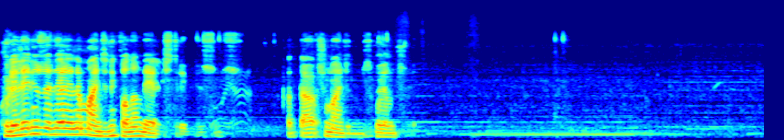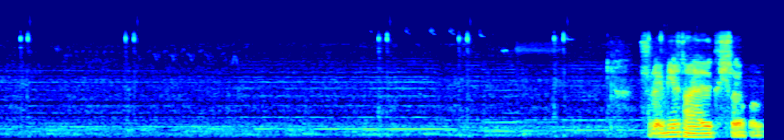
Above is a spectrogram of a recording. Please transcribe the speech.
Kulelerin üzerlerine mancınık falan da yerleştirebiliyorsunuz. Hatta şu mancınığımızı koyalım şuraya. Şuraya bir tane de kışla yapalım.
